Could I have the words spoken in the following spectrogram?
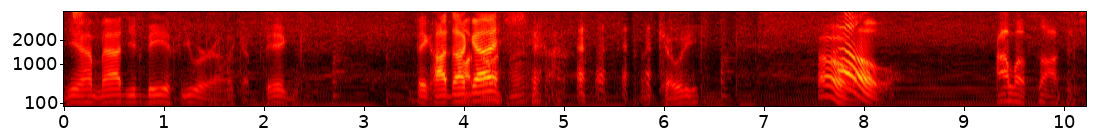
You know how mad you'd be if you were uh, like a big Big hot dog Hot guy. dogs. like Cody. Oh, Oh. I love sausage.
